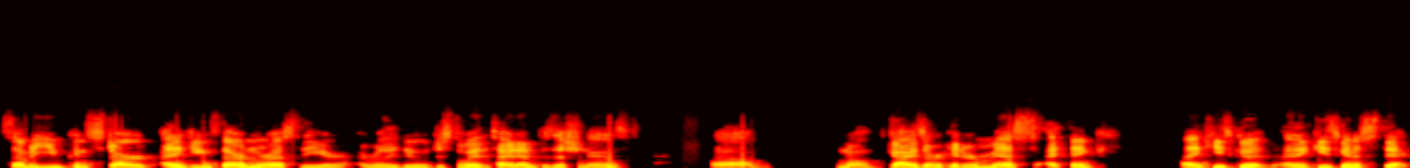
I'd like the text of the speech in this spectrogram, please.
somebody you can start. I think you can start him the rest of the year. I really do. Just the way the tight end position is, um, you know, guys are hit or miss. I think, I think he's good. I think he's going to stick.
